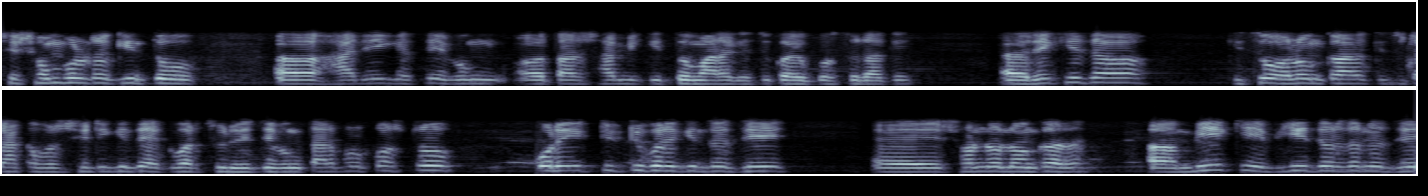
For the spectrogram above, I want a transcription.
সেই সম্বলটা কিন্তু হারিয়ে গেছে এবং তার স্বামী কিন্তু মারা গেছে কয়েক বছর আগে। রেখে যাওয়া কিছু অলংকার কিছু টাকা পয়সা সেটি কিন্তু একবার চুরি হয়েছে এবং তারপর কষ্ট করে একটু একটু করে কিন্তু যে স্বর্ণ অলংকার আহ, মেয়েকে বিয়ে দেওয়ার জন্য যে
